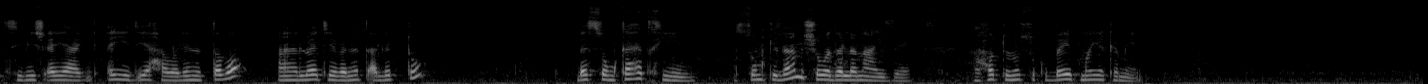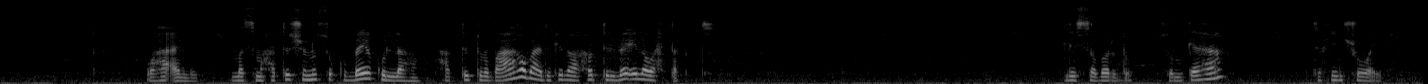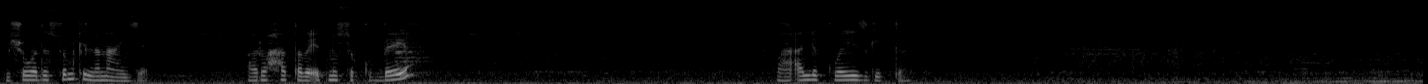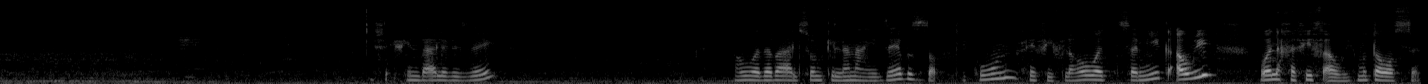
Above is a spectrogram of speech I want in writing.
تسيبيش أي عج... أي دقيقة حوالين الطبق. أنا دلوقتي يا بنات قلبته. بس سمكها تخين السمك ده مش هو ده اللي أنا عايزاه. هحط نص كوباية مية كمان. وهقلب. بس ما حطيتش نص الكوبايه كلها. حطيت ربعها وبعد كده هحط الباقي لو احتجت. لسه برضو سمكها تخين شوية. مش هو ده السمك اللي أنا عايزاه. هروح حاطة بقيت نص الكوباية وهقلب كويس جدا. شايفين بقلب إزاي؟ هو ده بقى السمك اللي أنا عايزاه بالظبط يكون خفيف لا هو سميك قوي ولا خفيف قوي متوسط.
